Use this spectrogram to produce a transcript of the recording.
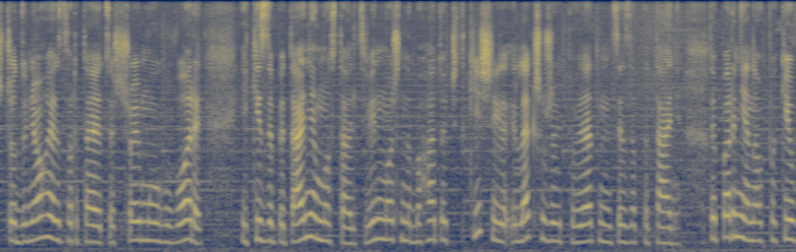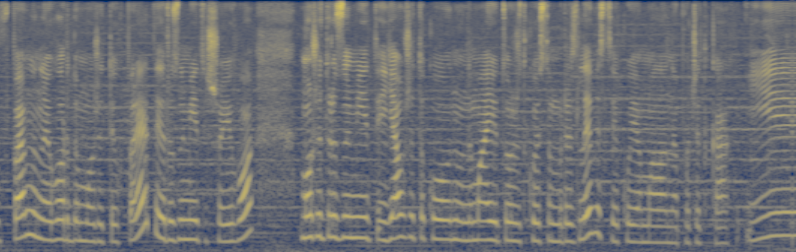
що до нього як звертаються, що йому говорять, які запитання йому ставлять. Він може набагато чіткіше і легше вже відповідати на ці запитання. Тепер ні, навпаки, впевнено і гордо може йти вперед і розуміти, що його можуть розуміти. І я вже такого ну не маю теж такої саморозливості, яку я мала на початках. І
